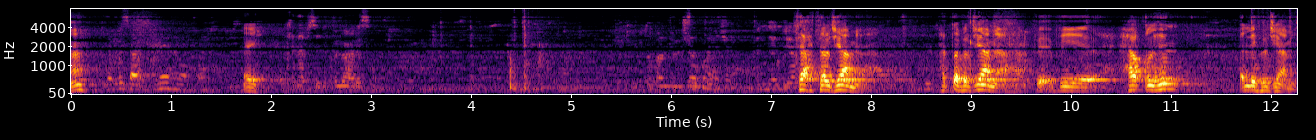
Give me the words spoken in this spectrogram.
ها؟ اي نفس كل واحد اسم تحت الجامعة حتى في الجامعة في, في حقلهن اللي في الجامعة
